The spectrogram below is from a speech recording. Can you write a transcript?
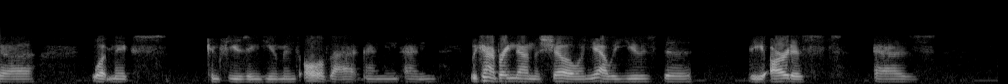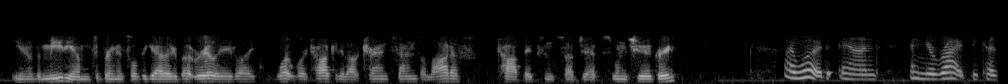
uh, what makes confusing humans? All of that, and and we kind of bring down the show. And yeah, we use the the artist as you know the medium to bring us all together. But really, like what we're talking about transcends a lot of topics and subjects. Wouldn't you agree? I would, and and you're right because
